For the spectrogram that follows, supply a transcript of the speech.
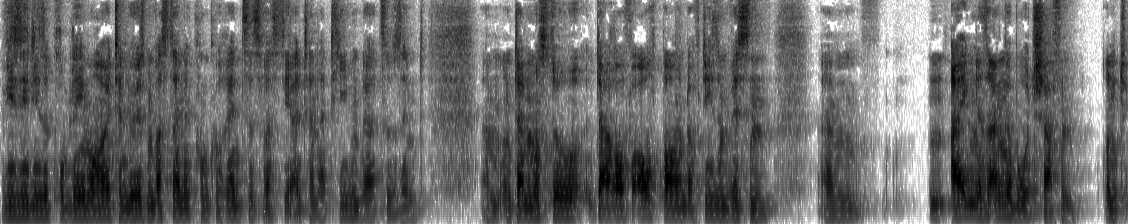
wie sie diese Probleme heute lösen, was deine Konkurrenz ist, was die Alternativen dazu sind. Ähm, und dann musst du darauf aufbauend, auf diesem Wissen, ähm, ein eigenes Angebot schaffen und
